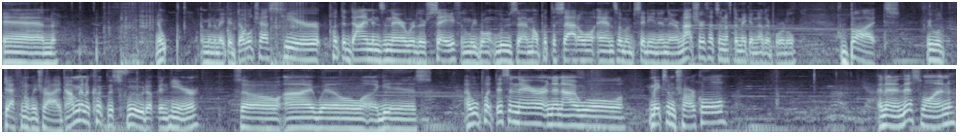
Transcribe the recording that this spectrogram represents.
and nope. I'm gonna make a double chest here, put the diamonds in there where they're safe and we won't lose them. I'll put the saddle and some obsidian in there. I'm not sure if that's enough to make another portal, but we will definitely try. Now I'm gonna cook this food up in here. So I will, I guess, I will put this in there and then I will make some charcoal. And then in this one,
